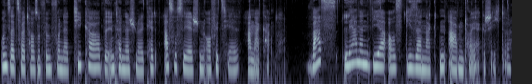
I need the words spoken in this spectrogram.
und seit 2005 von der TICA, The International Cat Association, offiziell anerkannt. Was lernen wir aus dieser nackten Abenteuergeschichte?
